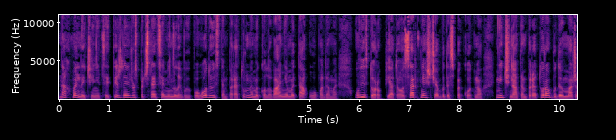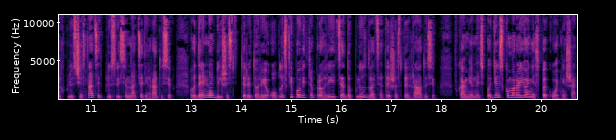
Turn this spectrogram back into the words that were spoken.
На Хмельниччині цей тиждень розпочнеться мінливою погодою з температурними коливаннями та опадами. У вівторок, 5 серпня, ще буде спекотно. Нічна температура буде в межах плюс 16, плюс 18 градусів. Вдень на більшості території області повітря прогріється до плюс 26 градусів. В Кам'янець-Подільському районі спекотніше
